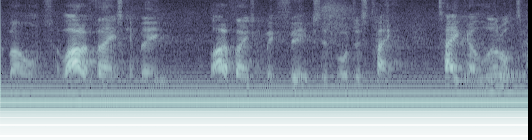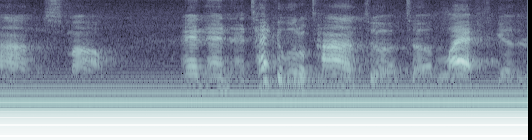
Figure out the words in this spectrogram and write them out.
the bones. A lot of things can be a lot of things can be fixed if we'll just take take a little time to smile. And and, and take a little time to, to laugh together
